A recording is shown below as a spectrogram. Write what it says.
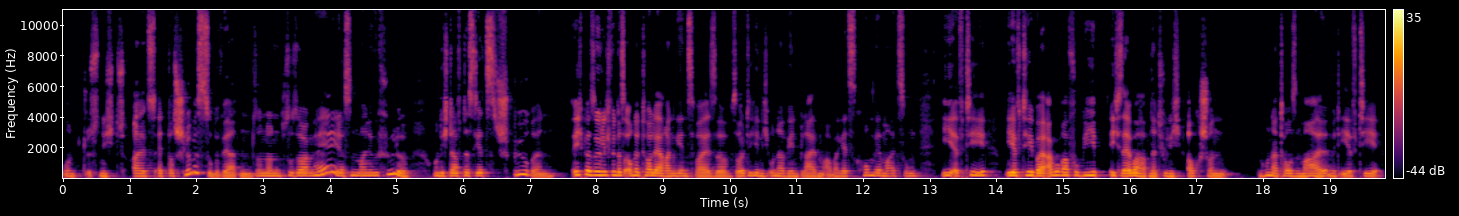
und es nicht als etwas Schlimmes zu bewerten, sondern zu sagen, hey, das sind meine Gefühle und ich darf das jetzt spüren. Ich persönlich finde das auch eine tolle Herangehensweise, sollte hier nicht unerwähnt bleiben, aber jetzt kommen wir mal zum EFT. EFT bei Agoraphobie. Ich selber habe natürlich auch schon 100.000 Mal mit EFT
